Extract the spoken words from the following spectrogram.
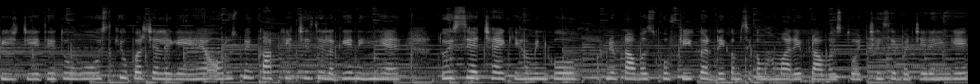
बीज दिए थे तो वो उसके ऊपर चले गए हैं और उसमें काफ़ी अच्छे से लगे नहीं हैं। तो इससे अच्छा है कि हम इनको अपने फ्लावर्स को फ्री कर दें। कम से कम हमारे फ्लावर्स तो अच्छे से बचे रहेंगे।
